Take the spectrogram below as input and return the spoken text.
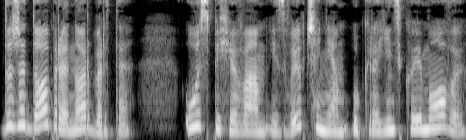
Дуже добре, Норберте! Успіхів вам із вивченням української мови!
